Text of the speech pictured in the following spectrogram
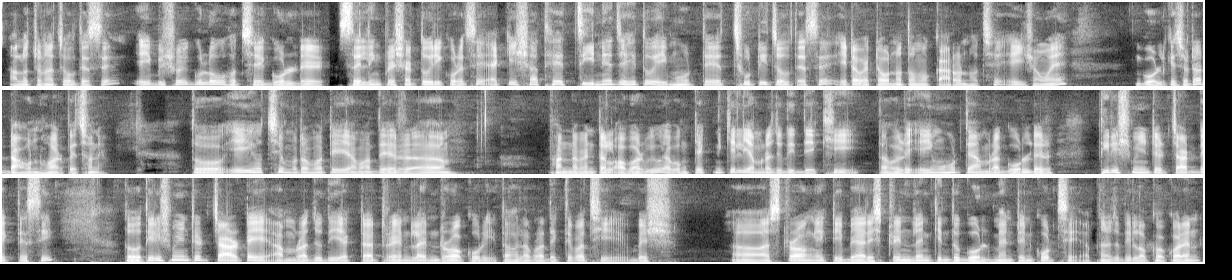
আলোচনা চলতেছে। এই বিষয়গুলোও হচ্ছে গোল্ডের সেলিং প্রেশার তৈরি করেছে। একই সাথে চীনে যেহেতু এই মুহূর্তে ছুটি চলতেছে, এটাও একটা অন্যতম কারণ হচ্ছে এই সময়ে গোল্ড কিছুটা ডাউন হওয়ার পেছনে। তো এই হচ্ছে মোটামুটি আমাদের ফান্ডামেন্টাল ওভারভিউ এবং টেকনিক্যালি আমরা যদি দেখি, তাহলে এই মুহূর্তে আমরা গোল্ডের 30 মিনিটের চার্ট দেখতেছি। তো 30 মিনিটের চার্টে আমরা যদি একটা ট্রেন্ড লাইন ড্র করি, তাহলে আমরা দেখতে পাচ্ছি বেশ স্ট্রং একটি ব্যারিশ ট্রেন্ড লাইন কিন্তু গোল্ড মেনটেন করছে। আপনারা যদি লক্ষ্য করেন,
